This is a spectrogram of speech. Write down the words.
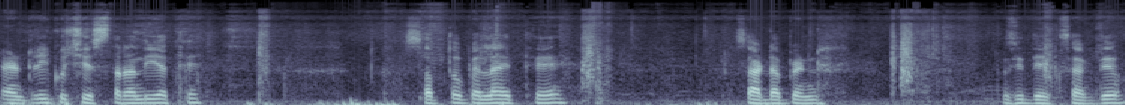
ਐਂਟਰੀ ਕੁਛ ਇਸ ਤਰ੍ਹਾਂ ਦੀ ਹੈ ਇੱਥੇ। ਸਭ ਤੋਂ ਪਹਿਲਾਂ ਇੱਥੇ ਸਾਡਾ ਪਿੰਡ, ਤੁਸੀਂ ਦੇਖ ਸਕਦੇ ਹੋ।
